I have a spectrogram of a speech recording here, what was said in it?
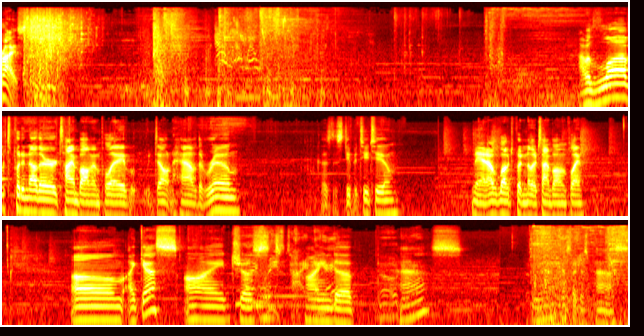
Surprised. I would love to put another time bomb in play, but we don't have the room because the stupid tutu. Man, I would love to put another time bomb in play. Um, I guess I just kind of pass. Yeah, I guess I just pass.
